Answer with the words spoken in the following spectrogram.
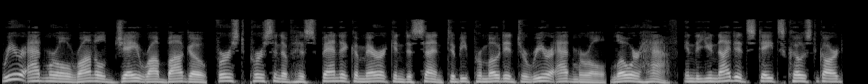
Rear Admiral Ronald J. Rabago, first person of Hispanic American descent to be promoted to Rear Admiral lower half in the United States Coast Guard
